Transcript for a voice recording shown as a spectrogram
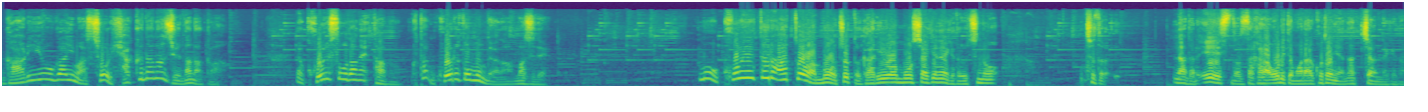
ガリオが今勝利177か。超えそうだね、多分。多分超えると思うんだよな、マジで。もう超えたら、あとはもうちょっとガリオは申し訳ないけど、うちの、ちょっと、なんだろう、エースの座から降りてもらうことにはなっちゃうんだけど。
